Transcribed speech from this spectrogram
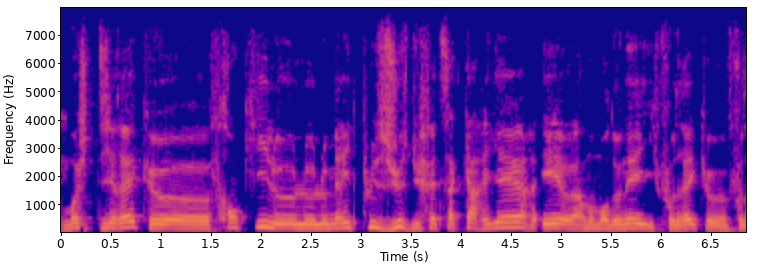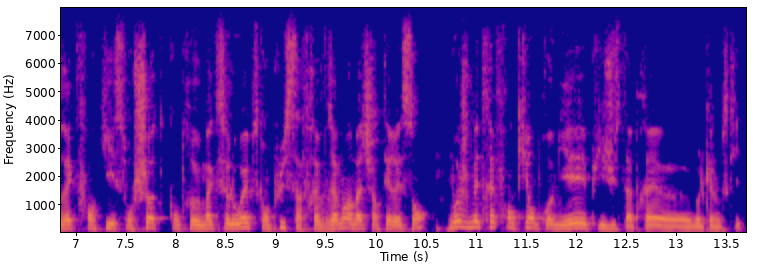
Moi, je dirais que euh, Frankie le, mérite plus juste du fait de sa carrière et euh, à un moment donné, il faudrait que, faudrait que Frankie ait son shot contre Max Holloway parce qu'en plus, ça ferait vraiment un match intéressant. Mhm. Moi, je mettrais Frankie en premier et puis juste après euh, Volkanovski.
